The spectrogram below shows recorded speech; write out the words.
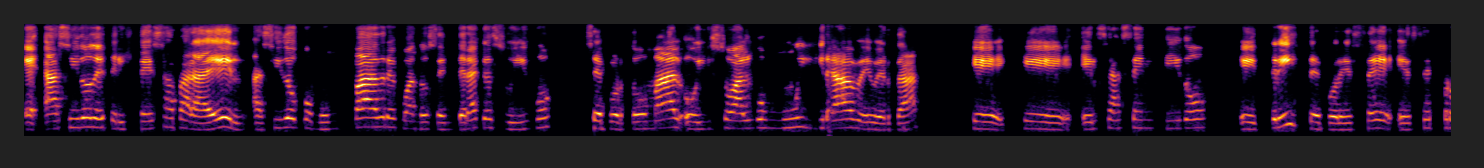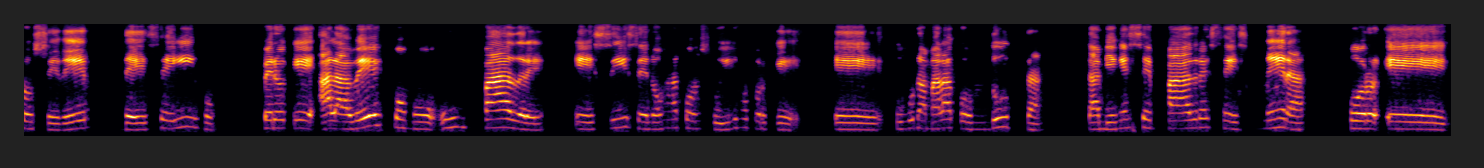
eh, ha sido de tristeza para Él, ha sido como un padre cuando se entera que su hijo se portó mal o hizo algo muy grave, ¿verdad? Que, que Él se ha sentido eh, triste por ese, ese proceder de ese hijo, pero que a la vez como un padre eh, sí se enoja con su hijo porque eh, tuvo una mala conducta, también ese padre se esmera por eh,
